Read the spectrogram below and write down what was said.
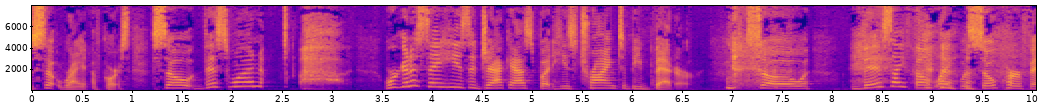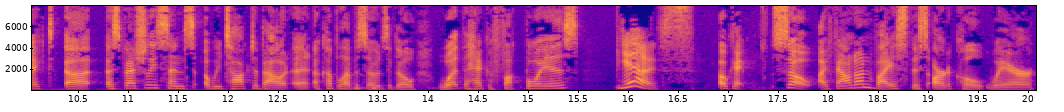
So, right, of course. So, this one, we're going to say he's a jackass, but he's trying to be better. So, this I felt like was so perfect, uh, especially since we talked about a, a couple episodes ago what the heck a fuckboy is. Yes. Okay, so I found on Vice this article where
